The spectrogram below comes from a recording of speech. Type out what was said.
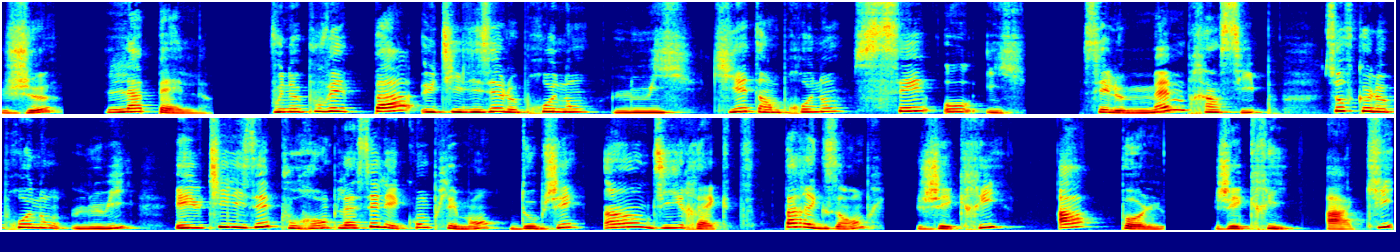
je l'appelle. Vous ne pouvez pas utiliser le pronom lui, qui est un pronom COI. C'est le même principe, sauf que le pronom lui est utilisé pour remplacer les compléments d'objets indirects. Par exemple, j'écris à Paul. J'écris à qui?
